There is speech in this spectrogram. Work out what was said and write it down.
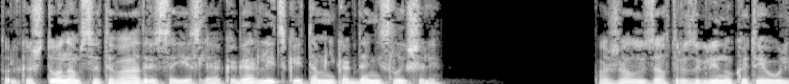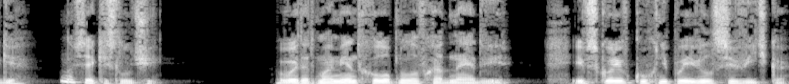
Только что нам с этого адреса, если о Кагарлицкой там никогда не слышали? Пожалуй, завтра загляну к этой Ольге. На всякий случай. В этот момент хлопнула входная дверь. И вскоре в кухне появился Витька.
